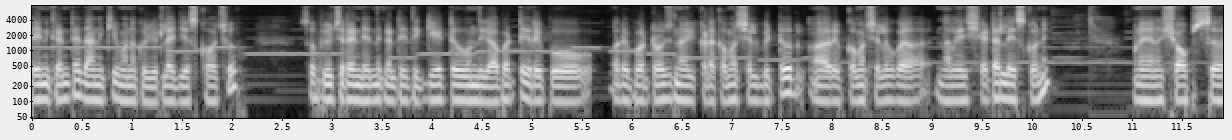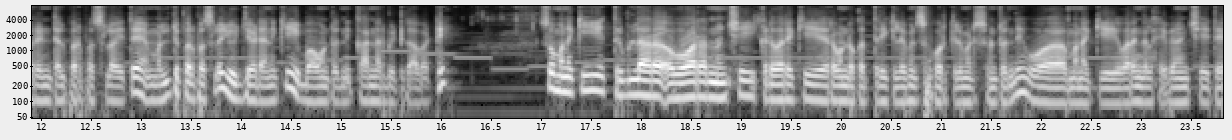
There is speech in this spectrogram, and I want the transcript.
దేనికంటే దానికి మనకు యూటిలైజ్ చేసుకోవచ్చు. సో ఫ్యూచర్ అండ్ ఎందుకంటే ఇది గేట్ ఉంది కాబట్టి రేపు రేపటి రోజున ఇక్కడ కమర్షియల్ బిట్ రేపు కమర్షియల్ ఒక నాలుగైదు షటర్లు వేసుకొని మన ఏమైనా షాప్స్ రెంటల్ పర్పస్లో అయితే మల్టీపర్పస్లో యూజ్ చేయడానికి బాగుంటుంది కార్నర్ బిట్ కాబట్టి. సో మనకి త్రిబుల్ ఆర్ ఓఆర్ఆర్ నుంచి ఇక్కడ వరకు అరౌండ్ ఒక త్రీ కిలోమీటర్స్ ఫోర్ కిలోమీటర్స్ ఉంటుంది. మనకి వరంగల్ హైవే నుంచి అయితే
